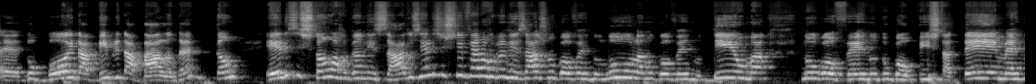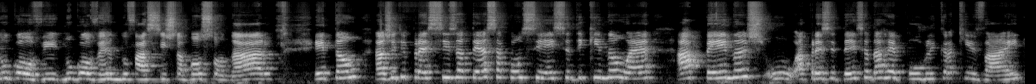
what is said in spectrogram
é, do boi, da Bíblia e da bala, né? Então, eles estão organizados e eles estiveram organizados no governo Lula, no governo Dilma, no governo do golpista Temer, no, no governo do fascista Bolsonaro. Então, a gente precisa ter essa consciência de que não é apenas a presidência da República que vai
